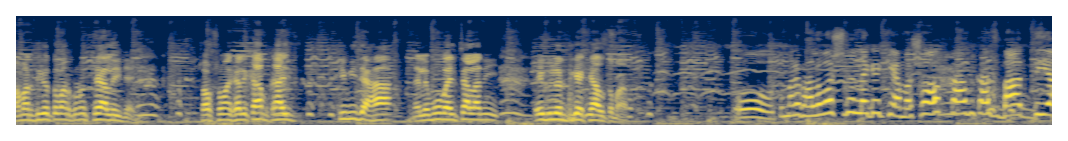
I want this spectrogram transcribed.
আমার দিকে তোমার কোনো খেয়ালই নাই। সবসময় খালি কাম খাই টিভি দেখা নাহলে মোবাইল চালানি এগুলোর দিকে খেয়াল তোমার। ও তোমার ভালোবাসি লাগে কি আমার সব কাম কাজ বাদ দিয়া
